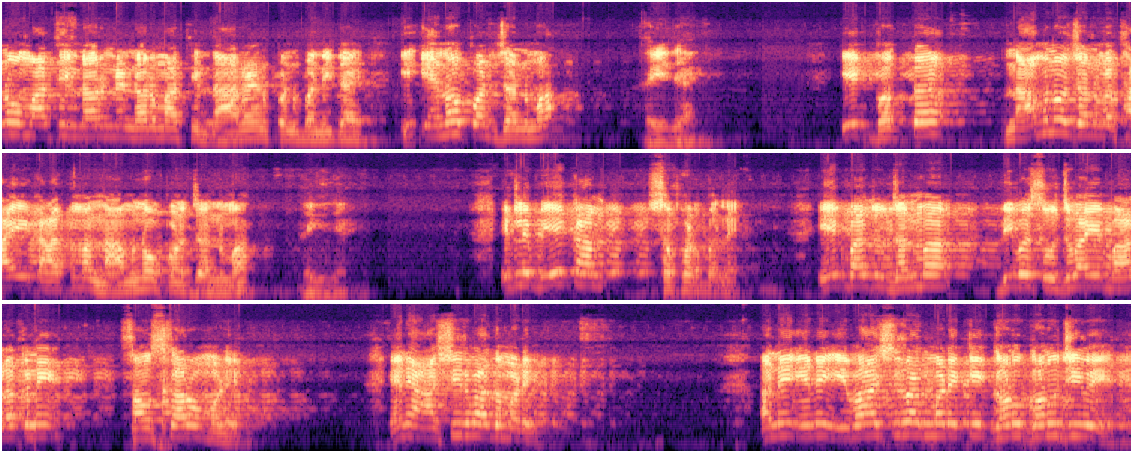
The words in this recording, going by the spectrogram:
માનવમાંથી નર ને નરમાંથી નારાયણ પણ બની જાય. એ એનો પણ જન્મ થઈ જાય. એક ભક્ત નામનો જન્મ થાય, એક આત્મા નામનો પણ જન્મ થઈ જાય. એટલે બે કામ સફળ બને. એક બાજુ જન્મ દિવસ ઉજવાય બાળકને સંસ્કારો મળે. એને આશીર્વાદ મળે. અને એને એવા આશીર્વાદ મળે કે ઘણું ઘણું જીવે.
